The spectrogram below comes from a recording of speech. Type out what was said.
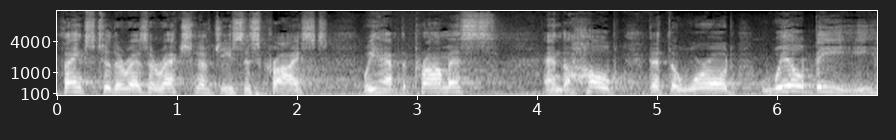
Thanks to the resurrection of Jesus Christ, we have the promise and the hope that the world will be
